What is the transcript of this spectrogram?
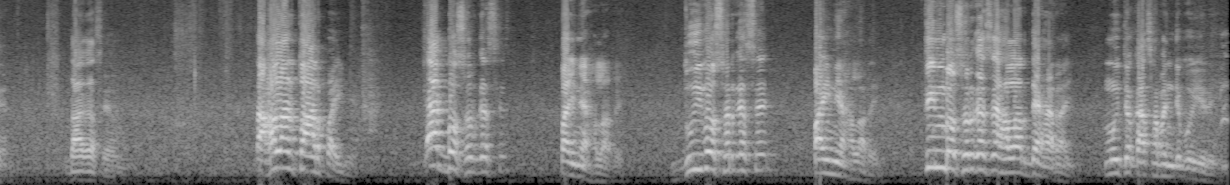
দেখ দাগ আছে এখন। তা হালার তো আর পাই না। এক বছর গেছে পাই না হালারে। দুই বছর গেছে পাই না হালারে। তিন বছর গেছে হালার দেহারাই মুই তো কাঁচা বান্ধে বইয়ে রেখি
